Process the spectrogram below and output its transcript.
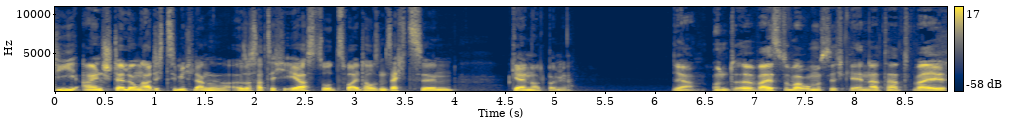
die Einstellung hatte ich ziemlich lange. Also es hat sich erst so 2016 geändert bei mir. Ja, und äh, weißt du, warum es sich geändert hat? Weil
